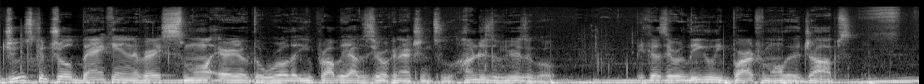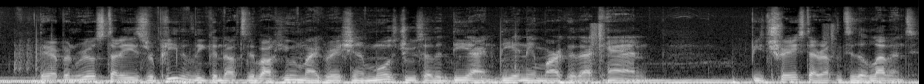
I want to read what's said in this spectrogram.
Jews controlled banking in a very small area of the world that you probably have zero connection to hundreds of years ago because they were legally barred from all their jobs. There have been real studies repeatedly conducted about human migration, and most Jews have the DNA marker that can be traced directly to the Levant.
